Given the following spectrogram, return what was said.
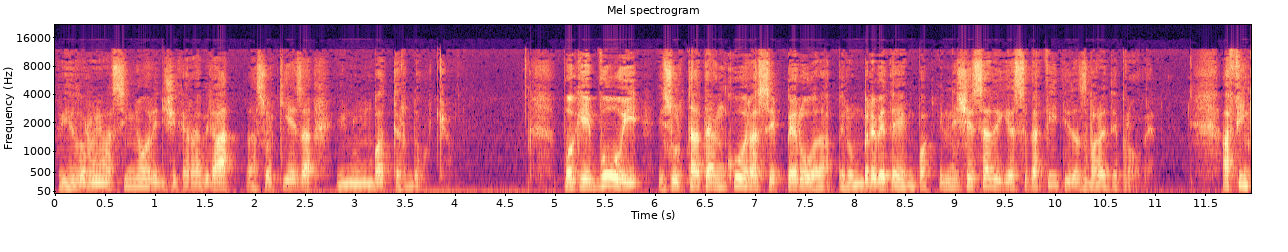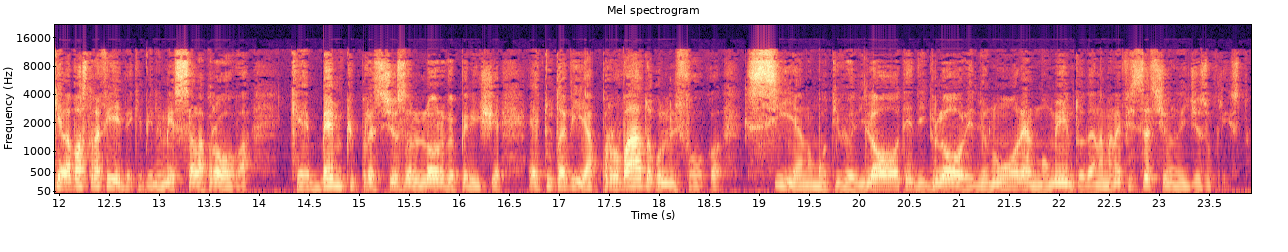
ritornerà il Signore e dice che rapirà la sua Chiesa in un batter d'occhio. Poiché voi esultate ancora se per ora, per un breve tempo, è necessario che siate affitti da svariate prove, affinché la vostra fede, che viene messa alla prova, che è ben più preziosa dell'oro che perisce, è tuttavia provato con il fuoco, siano motivo di lode, di gloria e di onore al momento della manifestazione di Gesù Cristo.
